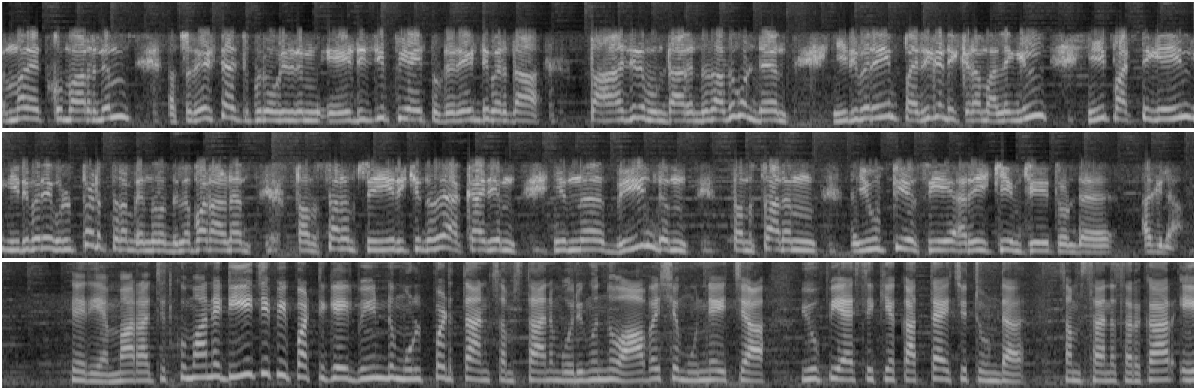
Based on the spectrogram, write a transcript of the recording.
എം ആർ കുമാറിനും സുരേഷ് രാജ് പുരോഹിതനും എ ഡി ജി പി ആയി തുടരേണ്ടി വരുന്ന സാഹചര്യം ഉണ്ടാകുന്നത്. അതുകൊണ്ട് ഇരുവരെയും പരിഗണിക്കണം. അല്ലെങ്കിൽ ഈ പട്ടികയിൽ ഇരുവരെ ഉൾപ്പെടുത്തണം എന്നുള്ള നിലപാടാണ് സംസ്ഥാനം സ്വീകരിക്കുന്നത്. അക്കാര്യം ഇന്ന് വീണ്ടും സംസ്ഥാനം യു പി എസ് സിയെ അറിയിക്കുകയും ചെയ്തിട്ടുണ്ട്. അഖില. ശരി എം അജിത് കുമാറിനെ ഡി ജി പി പട്ടികയിൽ വീണ്ടും ഉൾപ്പെടുത്താൻ സംസ്ഥാനം ഒരുങ്ങുന്നു. ആവശ്യം ഉന്നയിച്ച യു പി എസ് സിക്ക് കത്തയച്ചിട്ടുണ്ട്. സംസ്ഥാന സർക്കാർ A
